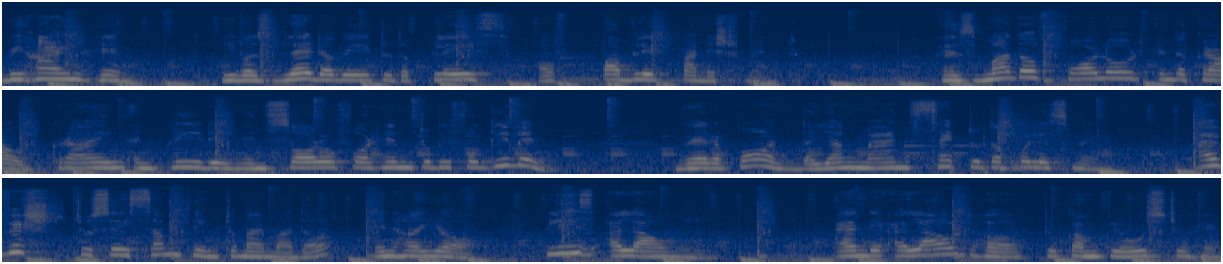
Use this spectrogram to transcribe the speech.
behind him, he was led away to the place of public punishment. His mother followed in the crowd, crying and pleading in sorrow for him to be forgiven. Whereupon the young man said to the policeman, I wish to say something to my mother in her ear. Please allow me. And they allowed her to come close to him.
